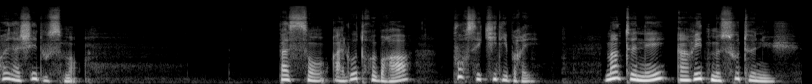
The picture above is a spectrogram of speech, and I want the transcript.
Relâchez doucement. Passons à l'autre bras pour s'équilibrer. Maintenez un rythme soutenu.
